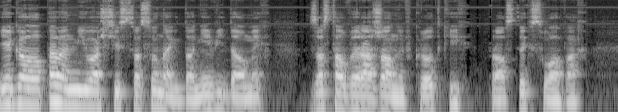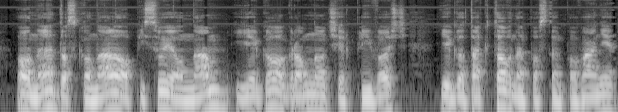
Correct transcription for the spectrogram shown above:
Jego pełen miłości stosunek do niewidomych został wyrażony w krótkich, prostych słowach. One doskonale opisują nam Jego ogromną cierpliwość, Jego taktowne postępowanie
